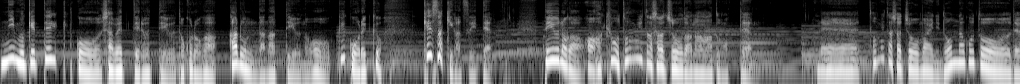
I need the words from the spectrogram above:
に向けて結構喋ってるっていうところがあるんだなっていうのを結構俺今日今朝気がついてっていうのがあ今日富田社長だなと思って。で富田社長前にどんなことで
